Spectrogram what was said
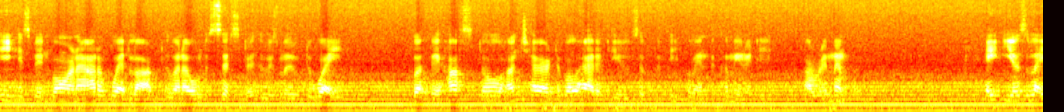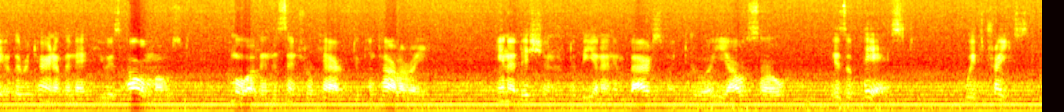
He has been born out of wedlock to an older sister who has moved away, but the hostile, uncharitable attitudes of the people in the community are remembered. Eight years later, the return of the nephew is almost more than the central character can tolerate. In addition to being an embarrassment to her, he also is a pest with traits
